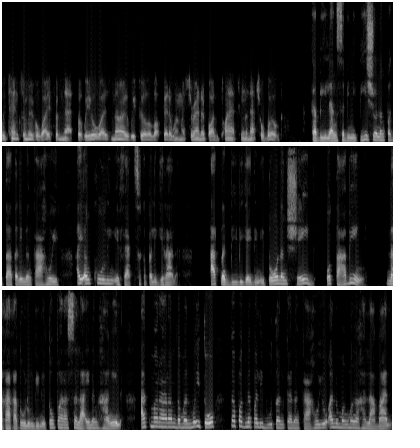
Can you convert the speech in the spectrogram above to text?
we tend to move away from that, but we always know we feel a lot better when we're surrounded by the plants in the natural world. Kabilang sa binipisyo ng pagtatanim ng kahoy ay ang cooling effect sa kapaligiran at nagbibigay din ito ng shade o tabing. Nakakatulong din ito para salain ng hangin at mararamdaman mo ito kapag napalibutan ka ng kahoy o anumang mga halaman.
